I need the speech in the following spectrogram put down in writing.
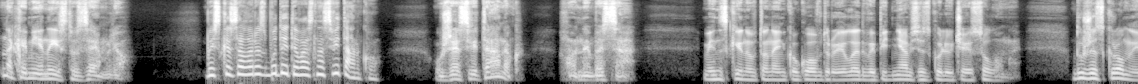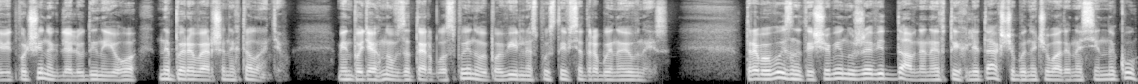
на кам'янисту землю. Ви сказали розбудити вас на світанку. Уже світанок? О небеса. Він скинув тоненьку ковдру і ледве піднявся з колючої соломи. Дуже скромний відпочинок для людини його неперевершених талантів. Він потягнув затерплу спину і повільно спустився драбиною вниз. Треба визнати, що він уже віддавна не в тих літах, щоб ночувати на сіннику,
